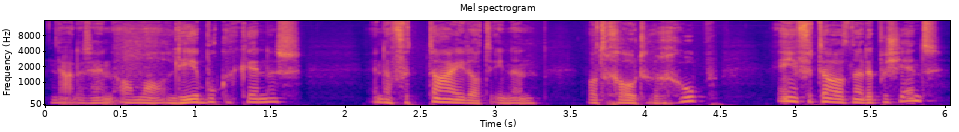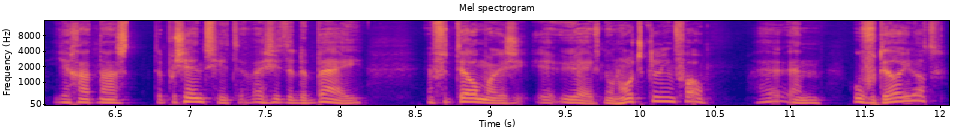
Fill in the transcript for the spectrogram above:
Nou, er zijn allemaal leerboekenkennis. En dan vertaal je dat in een wat grotere groep. En je vertelt het naar de patiënt. Je gaat naast de patiënt zitten, wij zitten erbij. En vertel maar eens, u heeft non-Hodgkin lymfoom. Hè? En hoe vertel je dat?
